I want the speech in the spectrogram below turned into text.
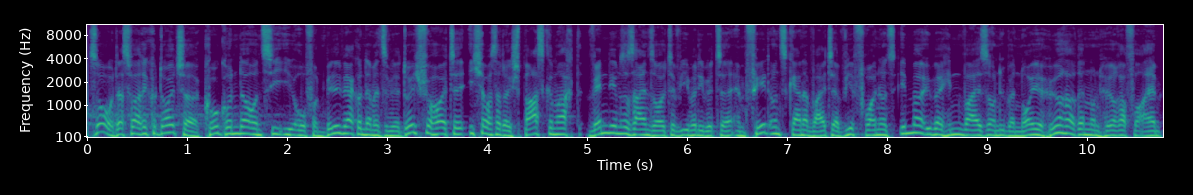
So, das war Rico Deutscher, Co-Gründer und CEO von Billwerk und damit sind wir durch für heute. Ich hoffe, es hat euch Spaß gemacht. Wenn dem so sein sollte, wie immer die Bitte, empfehlt uns gerne weiter. Wir freuen uns immer über Hinweise und über neue Hörerinnen und Hörer vor allem,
